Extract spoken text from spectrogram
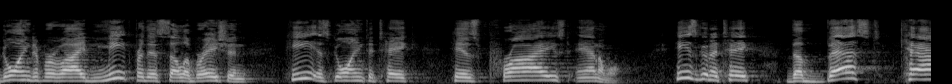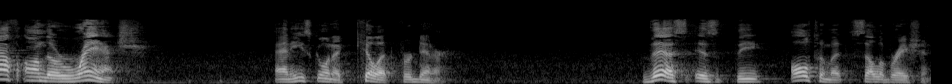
going to provide meat for this celebration, he is going to take his prized animal. He's going to take the best calf on the ranch and he's going to kill it for dinner. This is the ultimate celebration.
